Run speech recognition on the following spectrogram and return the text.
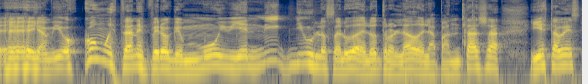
Hey amigos, ¿cómo están? Espero que muy bien. Nick News los saluda del otro lado de la pantalla y esta vez,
